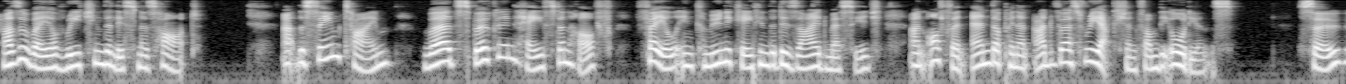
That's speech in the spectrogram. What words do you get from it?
has a way of reaching the listener's heart. At the same time, words spoken in haste and huff fail in communicating the desired message and often end up in an adverse reaction from the audience. So,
